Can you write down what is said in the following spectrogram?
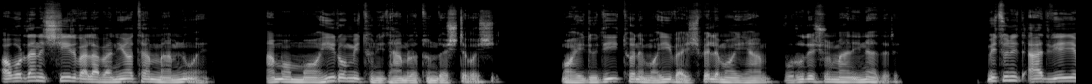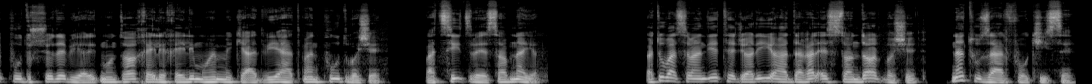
آوردن شیر و لبنیات هم ممنوعه. اما ماهی رو می‌تونید همراهتون داشته باشید. ماهی دودی، تن ماهی و اشپل ماهی هم ورودشون معنی نداره. می‌تونید ادویه پودر شده بیارید منتها خیلی خیلی مهمه که ادویه حتما پود باشه و سیتز به حساب نیاد. و تو بسته‌بندی تجاری یا حداقل استاندارد باشه نه تو ظرف و کیسه.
